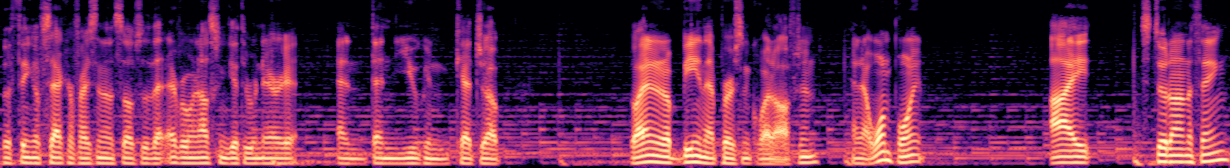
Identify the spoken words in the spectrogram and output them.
the thing of sacrificing themselves so that everyone else can get through an area and then you can catch up. So I ended up being that person quite often. And at one point, I stood on a thing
